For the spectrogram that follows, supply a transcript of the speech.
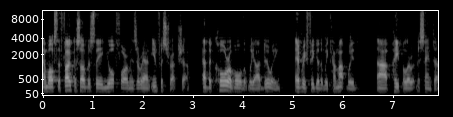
And whilst the focus, obviously, in your forum is around infrastructure, at the core of all that we are doing, every figure that we come up with, people are at the centre.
